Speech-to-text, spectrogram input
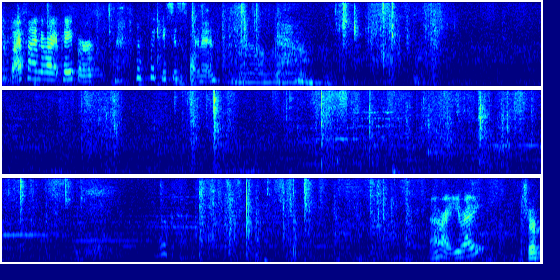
If I find the right paper, we get you sworn in. All right, you ready? Sure.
